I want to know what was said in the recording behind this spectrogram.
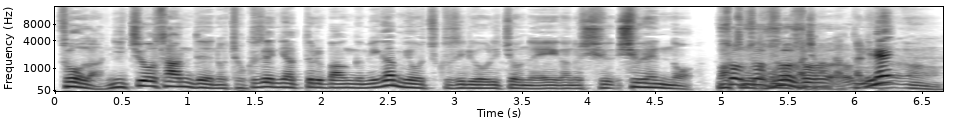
そうだ、日曜サンデーの直前にやってる番組が、明畜料理長の映画の主主演の松本穂香ちゃんだったりね。うん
